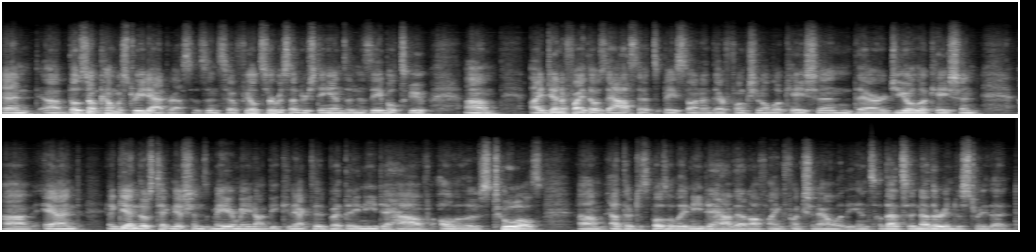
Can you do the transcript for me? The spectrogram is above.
and uh, those don't come with street addresses. And so field service understands and is able to um, identify those assets based on their functional location, their geolocation, um, and again, those technicians may or may not be connected, but they need to have all of those tools um, at their disposal. They need to have that offline functionality, and so that's another industry that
